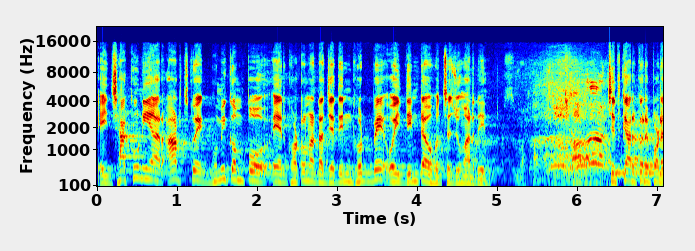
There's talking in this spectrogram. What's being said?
এই ঝাঁকুনিয়ার আর্থ কয়েক ভূমিকম্প এর ঘটনাটা যেদিন ঘটবে ওই দিনটাও হচ্ছে জুমার দিন। চিৎকার করে পড়েন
